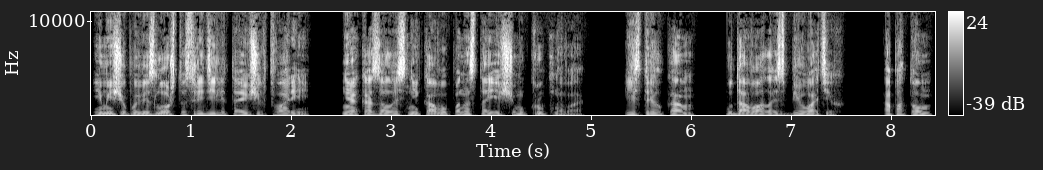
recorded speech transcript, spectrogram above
Им еще повезло, что среди летающих тварей не оказалось никого по-настоящему крупного, и стрелкам удавалось сбивать их, а потом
